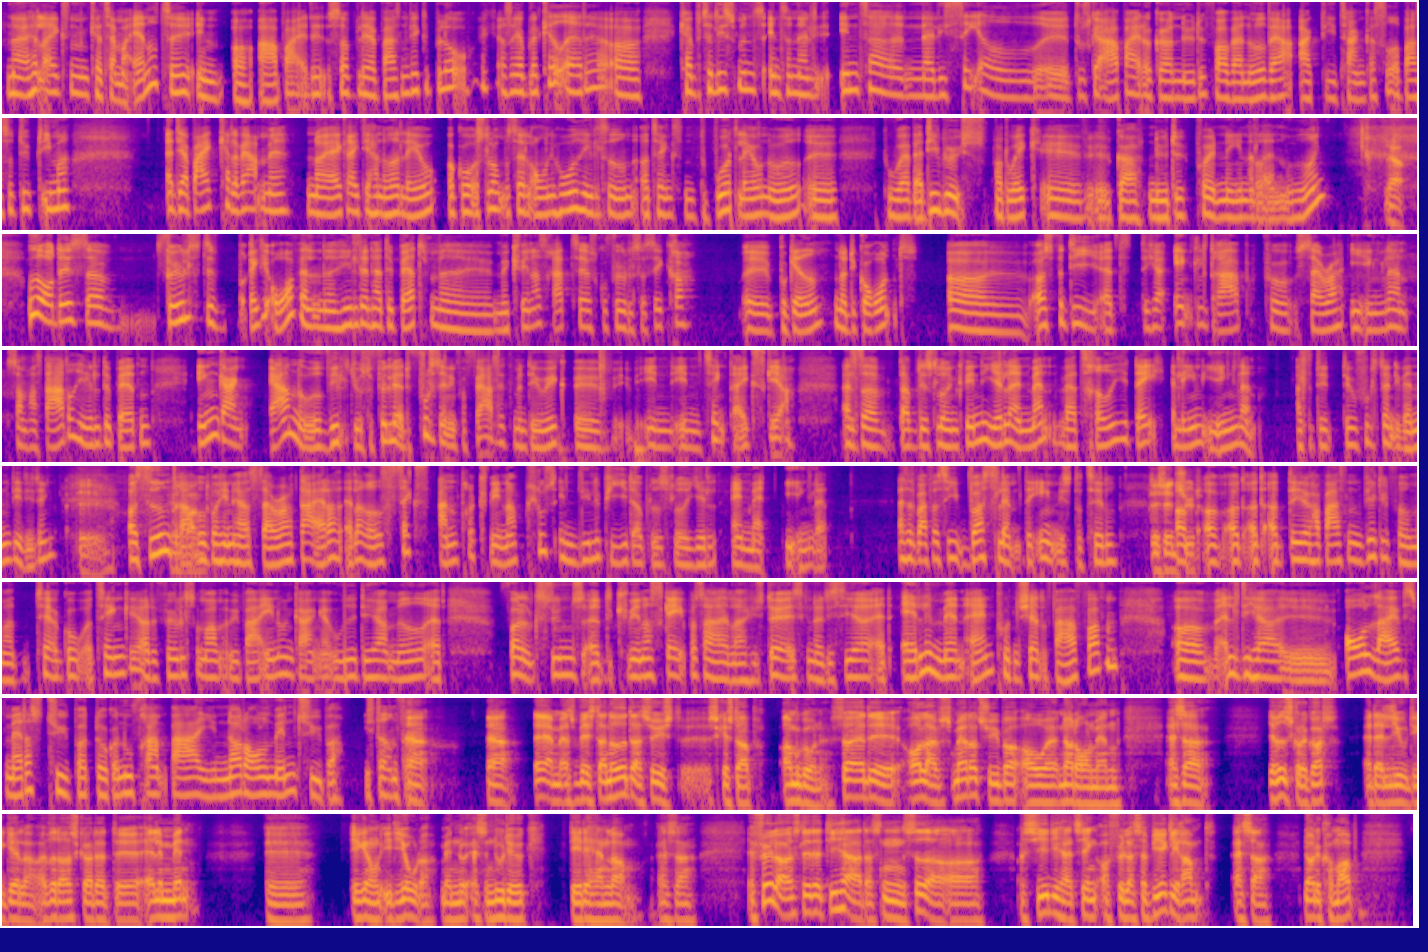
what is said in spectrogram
når jeg heller ikke sådan kan tage mig andet til end at arbejde, så bliver jeg bare sådan virkelig blå. Ikke? Altså jeg bliver ked af det, og kapitalismens internali- internaliserede, øh, du skal arbejde og gøre nytte for at være noget værd-agtige tanker, sidder bare så dybt i mig, at jeg bare ikke kan lade være med, når jeg ikke rigtig har noget at lave, og gå og slå mig selv oven i hovedet hele tiden, og tænke sådan, du burde lave noget, øh, du er værdiløs, når du ikke øh, øh, gør nytte på en ene eller anden måde. Ikke? Ja. Udover det, så føles det rigtig overvældende, hele den her debat med, med kvinders ret til at skulle føle sig sikre øh, på gaden, når de går rundt. Og øh, også fordi, at det her enkelte drab på Sarah i England, som har startet hele debatten, ikke engang er noget vildt. Jo, selvfølgelig er det fuldstændig forfærdeligt, men det er jo ikke øh, en, en ting, der ikke sker. Altså, der bliver slået en kvinde ihjel af en mand hver tredje dag alene i England. Altså, det, det er jo fuldstændig vanvittigt, ikke? Øh, Og siden drabet på hende her, Sarah, der er der allerede seks andre kvinder, plus en lille pige, der er blevet slået ihjel af en mand i England. Altså det er bare for at sige, hvor slemt det egentlig står til. det er Og, sindssygt. og, og, og, og det har bare sådan virkelig fået mig til at gå og tænke, og det føles som om, at vi bare endnu en gang er ude i det her med, at folk synes, at kvinder skaber sig eller er hysteriske, når de siger, at alle mænd er en potentiel fare for dem. Og alle de her øh, all lives matters typer dukker nu frem bare i not all men typer i stedet for. Ja, ja. Jamen, altså, hvis der er noget, der seriøst øh, skal stoppe omgående, så er det All Lives Matter-typer og uh, Not All Men. Altså, jeg ved sgu da godt, at alle liv, de gælder, og jeg ved da også godt, at øh, alle mænd øh, ikke er nogen idioter, men nu, altså, nu er det jo ikke det, det handler om. Altså, jeg føler også lidt, at de her, der sådan sidder og, og siger de her ting, og føler sig virkelig ramt, altså, når det kommer op,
